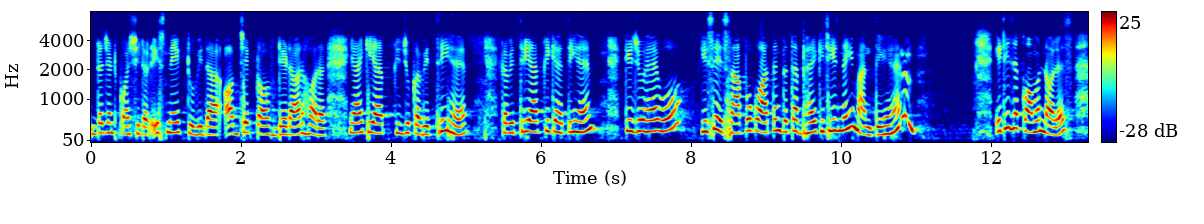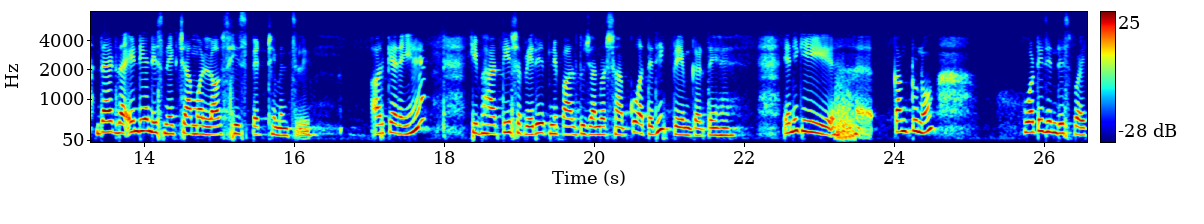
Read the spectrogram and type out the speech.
doesn't consider snake to be the object of dead or horror यहाँ की आपकी जो कवित्री है, कवित्री आपकी कहती हैं कि जो है वो किसे? सांपों को आतंक तथा भय की चीज़ नहीं मानती है ना? It is a common knowledge that the Indian snake charmer loves his pet immensely और कह रही हैं कि भारतीय सपेरे अपने पालतू जानवर सांप को अत्यधिक प्रेम करते हैं। यानी कि come to know what is in this point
